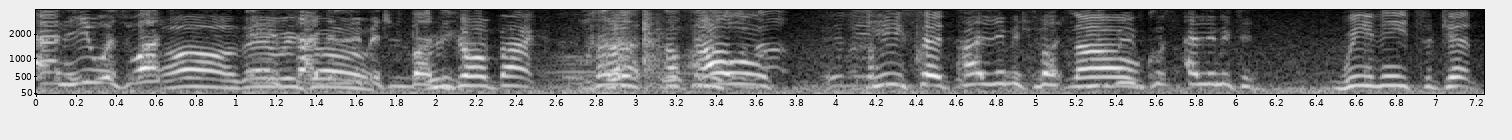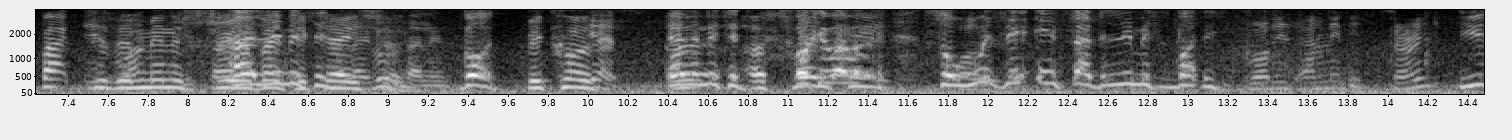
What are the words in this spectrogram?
and he was what? Oh, there we Inside go. the limited body. We go back. I will- he said, Unlimited body. Now- No, because unlimited. We need to get back to the Ministry of Unlimited. Education. God. Because Yes. a- Unlimited. a okay, wait, 20 wait, wait. So what's it inside the limited body? God is unlimited. Sorry? You,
